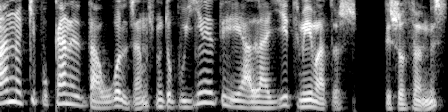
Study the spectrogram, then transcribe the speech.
πάνω εκεί που κάνετε τα wall jumps με το που γίνεται η αλλαγή τμήματος της οθόνης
